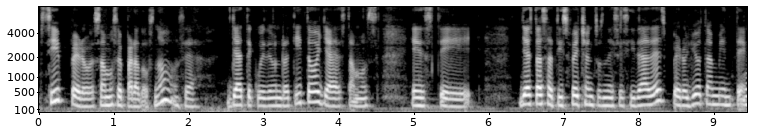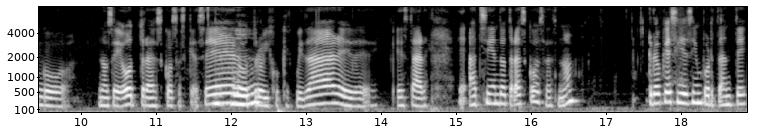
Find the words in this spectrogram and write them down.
sí pero estamos separados no o sea ya te cuidé un ratito ya estamos este ya estás satisfecho en tus necesidades pero yo también tengo no sé otras cosas que hacer otro hijo que cuidar eh, estar eh, haciendo otras cosas, ¿no? Creo que sí es importante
